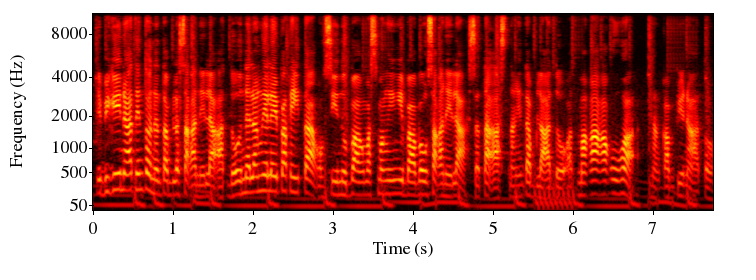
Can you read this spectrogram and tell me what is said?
Ibigay natin to ng tabla sa kanila at doon na lang nila ipakita kung sino ba ang mas mangingibabaw sa kanila sa taas ng entablado at makakakuha ng kampyonato.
